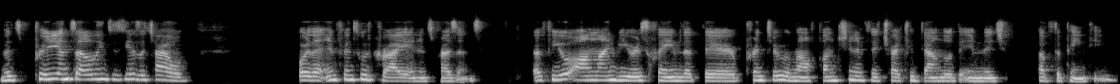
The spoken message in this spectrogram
that's pretty unsettling to see as a child. Or that infants would cry in its presence. A few online viewers claimed that their printer would malfunction if they tried to download the image of the painting.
